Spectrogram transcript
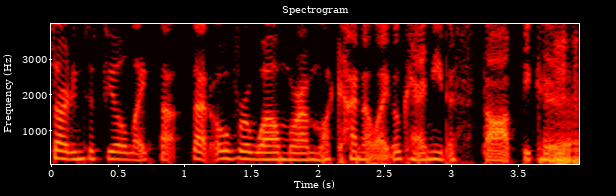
starting to feel like that that overwhelm where I'm like kind of like okay, I need to stop because Yeah.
